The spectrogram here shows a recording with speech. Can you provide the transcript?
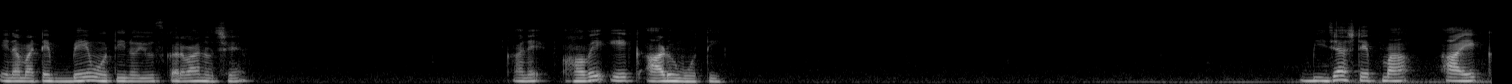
એના માટે બે મોતીનો યુઝ કરવાનો છે. અને હવે એક આડું મોતી. બીજા સ્ટેપમાં આ એક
